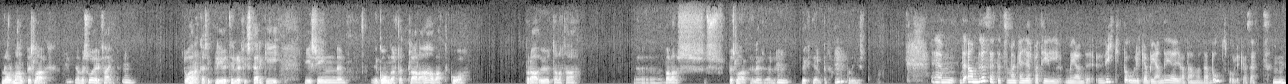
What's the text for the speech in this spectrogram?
normalt beslag, ja men så är det fint. Mm. Då har han kanske blivit tillräckligt stark i, i sin eh, gångart att klara av att gå bra utan att ha eh, balansbeslag eller, eller Mm. vikthjälper på det viset. Ehm, Det andra sättet som man kan hjälpa till med vikt på olika ben det är ju att använda boots på olika sätt. Mm.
